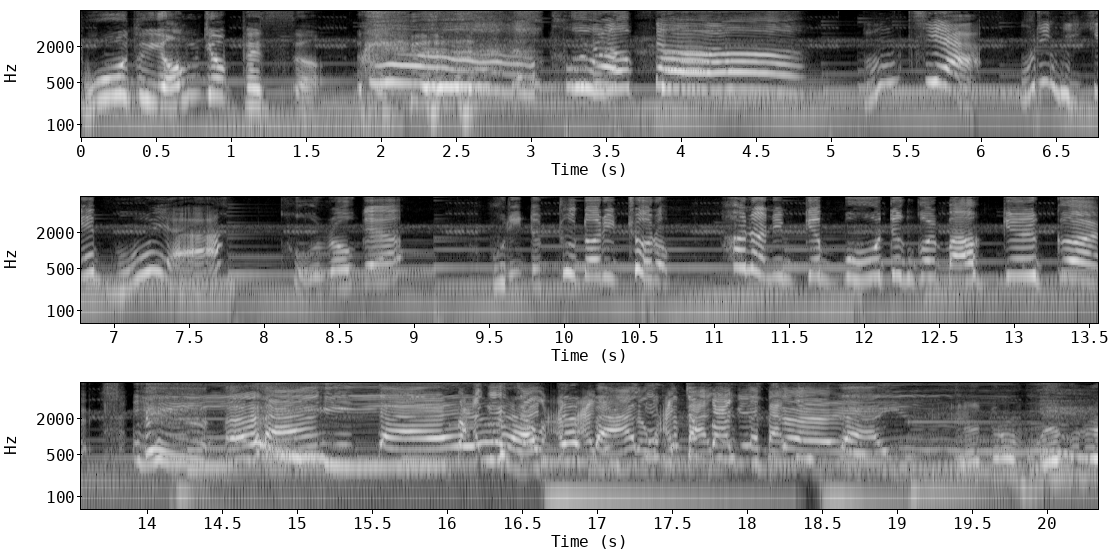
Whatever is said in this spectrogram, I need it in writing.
모두 영접했어. 아, 부럽다. 뭉치야, 우린 이게 뭐야? 그러게. 우리도 투덜이처럼 하나님께 모든 걸 맡길 걸. 망했다. 망했어, 완전 망했어, 완전 망했어, 망했어. 얘들아 왜 그래?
